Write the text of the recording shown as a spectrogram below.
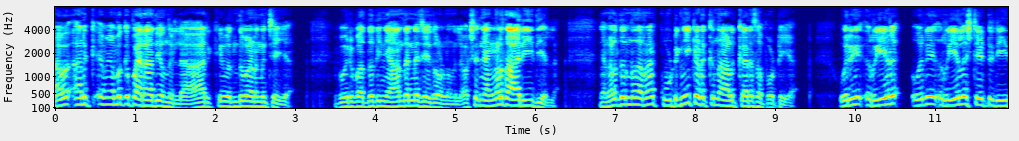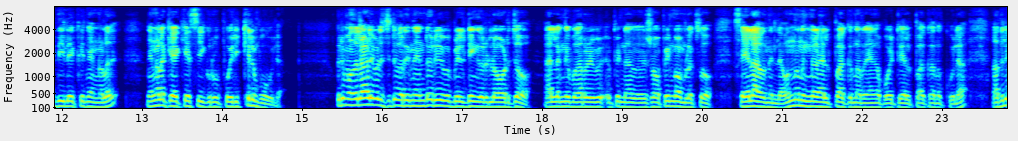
അവ നമുക്ക് പരാതിയൊന്നുമില്ല. ആർക്ക് എന്ത് വേണമെങ്കിലും ചെയ്യാം. ഇപ്പോൾ ഒരു പദ്ധതി ഞാൻ തന്നെ ചെയ്തോളണമെന്നില്ല പക്ഷെ ഞങ്ങളത് ആ രീതിയല്ല. ഞങ്ങളത് എന്ന് പറഞ്ഞാൽ കുടുങ്ങിക്കിടക്കുന്ന ആൾക്കാരെ സപ്പോർട്ട് ചെയ്യുക ഒരു റിയൽ ഒരു റിയൽ എസ്റ്റേറ്റ് രീതിയിലേക്ക് ഞങ്ങൾ ഞങ്ങളെ കെ കെ സി ഗ്രൂപ്പ് ഒരിക്കലും പോകില്ല ഒരു മുതലാളി വിളിച്ചിട്ട് പറയുന്നത് എന്റെ ഒരു ബിൽഡിംഗ് ഒരു ലോഡ്ജോ അല്ലെങ്കിൽ വേറൊരു പിന്നെ ഷോപ്പിംഗ് കോംപ്ലക്സോ സെയിൽ ആവുന്നില്ല. ഒന്ന് നിങ്ങൾ ഹെൽപ്പാക്കുന്ന ഞങ്ങൾ പോയിട്ട് ഹെൽപ്പാക്കാൻ നിൽക്കൂല. അതിൽ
